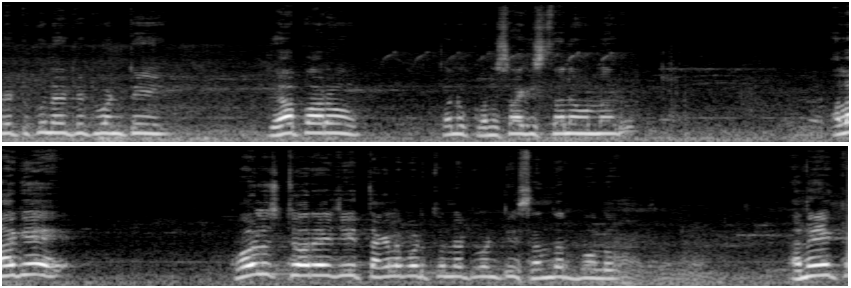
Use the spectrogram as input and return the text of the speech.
పెట్టుకునేటటువంటి వ్యాపారం తను కొనసాగిస్తూనే ఉన్నాడు. అలాగే కోల్డ్ స్టోరేజీ తగలబడుతున్నటువంటి సందర్భంలో అనేక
